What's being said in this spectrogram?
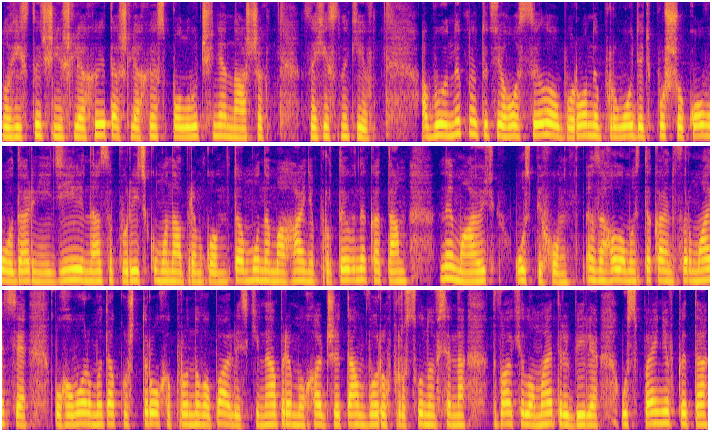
логістичні шляхи та шляхи сполучення наших захисників. Аби уникнути цього, сили оборони проводять пошуково-ударні дії на запорізькому напрямку. Тому намагання противника там не мають успіху. Загалом ось така інформація. Поговоримо також трохи про Новопавлівський напрямок, адже там ворог просунувся на 2 кілометри біля Успенівки та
